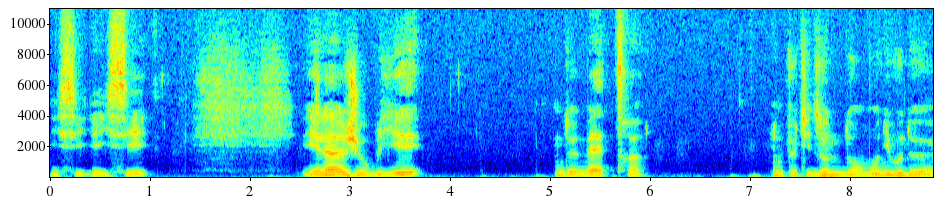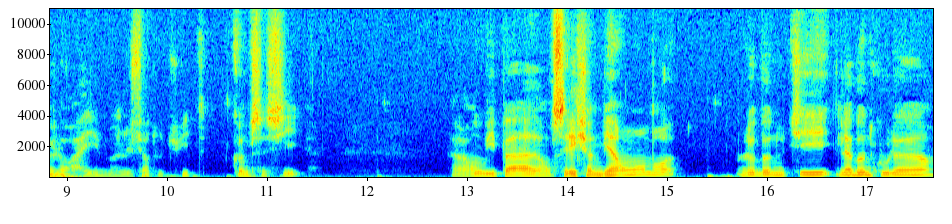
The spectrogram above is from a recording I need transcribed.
ici et ici. Et là, j'ai oublié de mettre une petite zone d'ombre au niveau de l'oreille. Je vais le faire tout de suite, comme ceci. Alors, on n'oublie pas, on sélectionne bien ombre, le bon outil, la bonne couleur.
